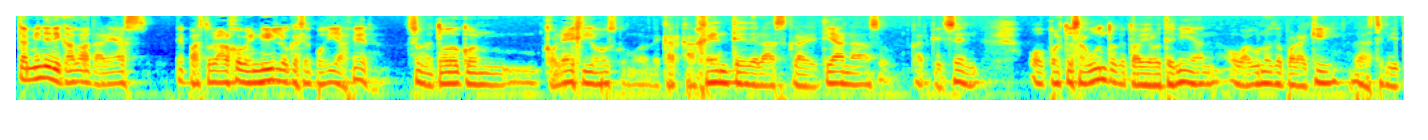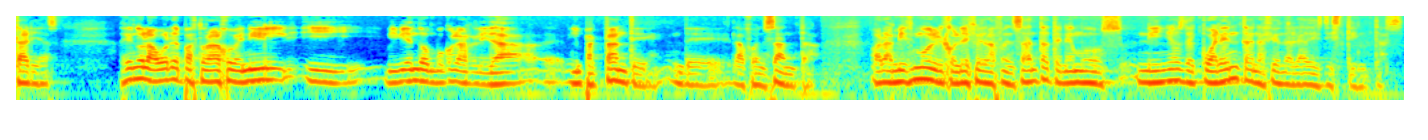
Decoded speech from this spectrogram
También dedicado a tareas de pastoral juvenil, lo que se podía hacer sobre todo con colegios como el de Carcagente, de las Claretianas, o Carqueisen, o Puerto Sagunto, que todavía lo tenían, o algunos de por aquí, de las Trinitarias, haciendo labor de pastoral juvenil y viviendo un poco la realidad eh, impactante de la Fuensanta. Ahora mismo en el Colegio de la Fuensanta tenemos niños de 40 nacionalidades distintas.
